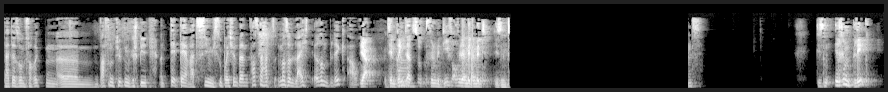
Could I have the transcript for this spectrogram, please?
Da hat er so einen verrückten ähm, Waffentypen gespielt. Und der, der war ziemlich super. Ich finde, Ben Foster hat immer so einen leicht irren Blick auch. Ja, den bringt ähm, er zu Film mit Div auch wieder mit, mit diesen diesen irren Blick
